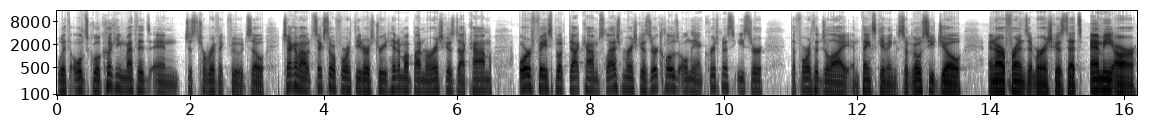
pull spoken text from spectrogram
with old school cooking methods and just terrific food. So check them out, 604 Theodore Street. Hit them up on merichkas.com or facebook.com slash merichkas. They're closed only on Christmas, Easter, the 4th of July, and Thanksgiving. So go see Joe and our friends at Merichkas. That's M E R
